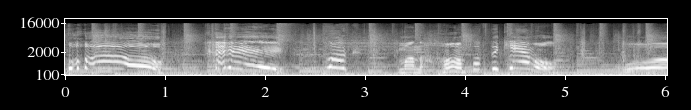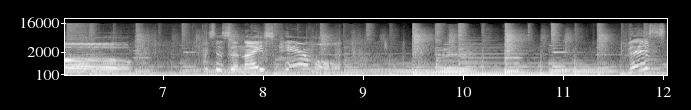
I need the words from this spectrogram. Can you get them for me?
Whoa! Hey! Look! I'm on the hump of the camel. Whoa! This is a nice camel. This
